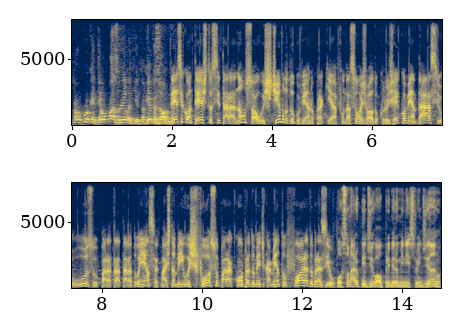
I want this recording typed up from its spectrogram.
tá o coquetel Pazuello aqui, tá ok, pessoal? Nesse contexto, citará não só o estímulo do governo para que a Fundação Oswaldo Cruz recomendasse o uso para tratar a doença, mas também o esforço para a compra do medicamento fora do Brasil. Bolsonaro pediu ao primeiro-ministro indiano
